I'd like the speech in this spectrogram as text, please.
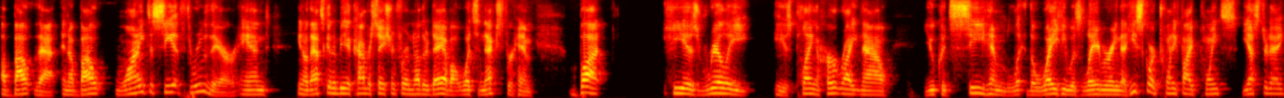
about that and about wanting to see it through there and you know that's going to be a conversation for another day about what's next for him but he is really he is playing hurt right now you could see him the way he was laboring that he scored 25 points yesterday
